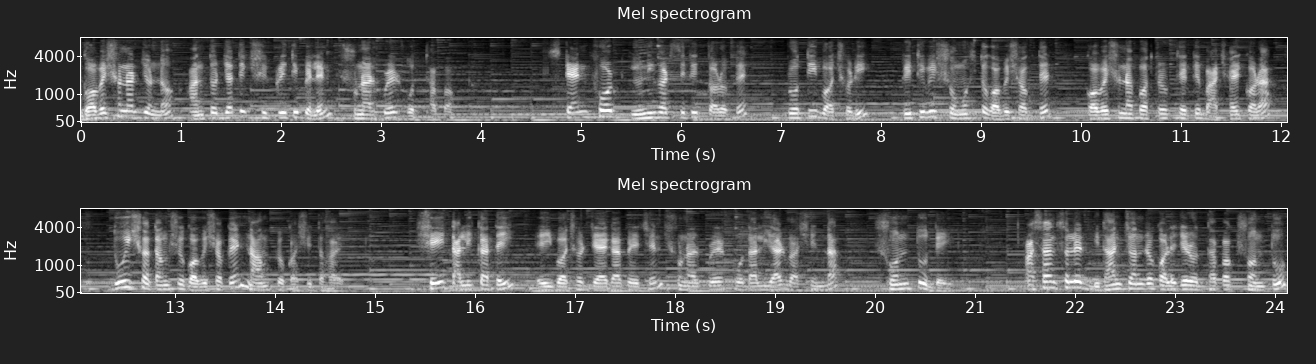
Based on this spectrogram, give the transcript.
গবেষণার জন্য আন্তর্জাতিক স্বীকৃতি পেলেন সোনারপুরের অধ্যাপক। স্ট্যানফোর্ড ইউনিভার্সিটির তরফে প্রতি বছরই পৃথিবীর সমস্ত গবেষকদের গবেষণাপত্র থেকে বাছাই করা দুই শতাংশ গবেষকের নাম প্রকাশিত হয়। সেই তালিকাতেই এই বছর জায়গা পেয়েছেন সোনারপুরের কোদালিয়ার বাসিন্দা সন্তু দে আসানসোলের বিধানচন্দ্র কলেজের অধ্যাপক সন্তু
